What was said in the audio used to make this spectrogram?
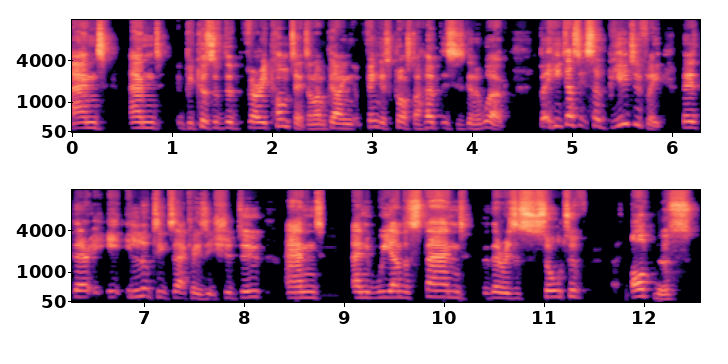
and and because of the very content and i'm going fingers crossed i hope this is going to work. But he does it so beautifully. There, there it, it, looks exactly as it should do. And and we understand that there is a sort of oddness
